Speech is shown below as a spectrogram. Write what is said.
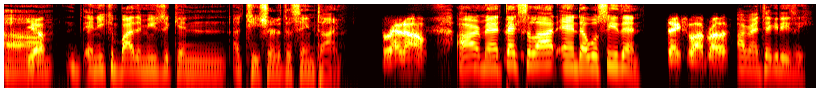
Um, And you can buy the music and a T-shirt at the same time. Right on. All right, man. Thanks a lot, and uh, we'll see you then. Thanks a lot, brother. All right, man. Take it easy.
